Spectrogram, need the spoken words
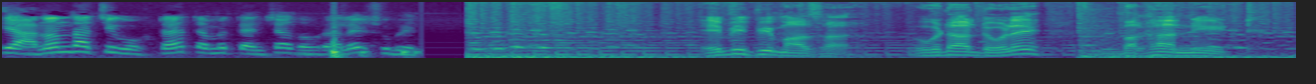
ही आनंदाची गोष्ट आहे. त्यामुळे त्यांच्या दौऱ्याला शुभेच्छा. एबीपी माझा. उघडा डोळे बघा नीट.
